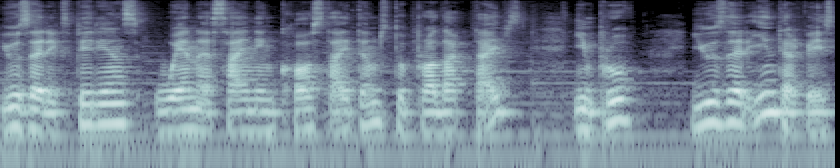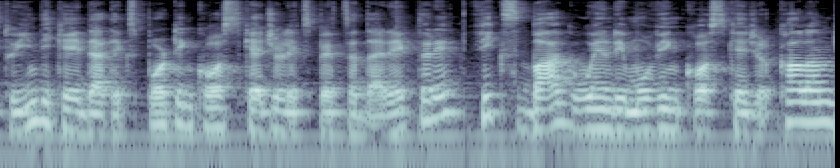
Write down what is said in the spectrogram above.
user experience when assigning cost items to product types, improved user interface to indicate that exporting cost schedule expects a directory, fix bug when removing cost schedule column,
